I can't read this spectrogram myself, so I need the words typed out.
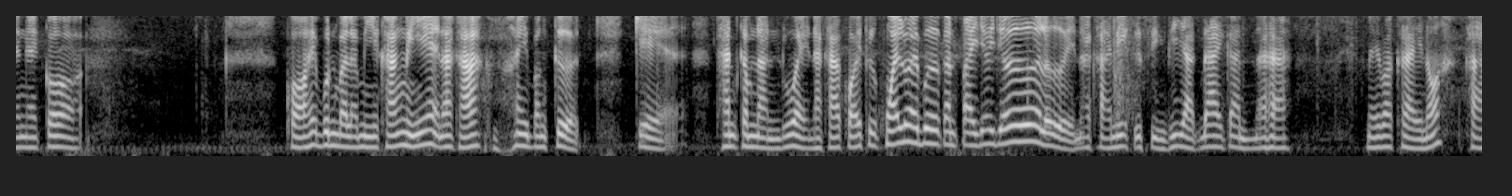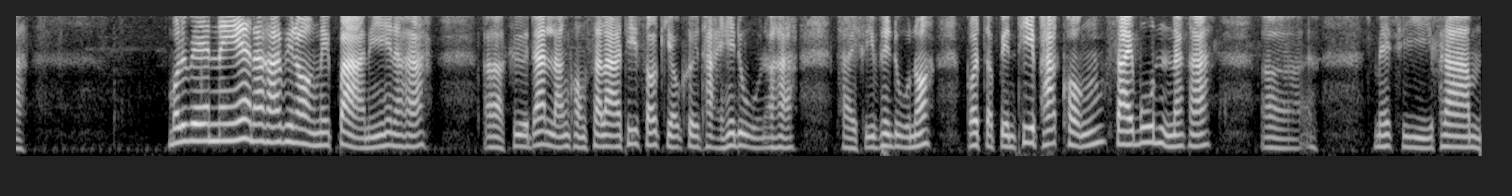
ยังไงก็ขอให้บุญบารมีครั้งนี้นะคะ ให้บังเกิด แก่ท่านกำนันด้วยนะคะ ขอให้ถือหวยรวยเบอร์กันไปเยอะๆเลยนะคะ นี่คือสิ่งที่อยากได้กันนะคะ ไม่ว่าใครเนาะค่ะ บริเวณนี้นะคะ พี่น้องในป่านี้นะคะคือด้านหลังของศาลาที่ซอเขียวเคยถ่ายให้ดูนะคะ ถ่ายคลิปให้ดูเนาะก็จะเป็นที่พักของสายบุญนะคะแม่ชีพราหมณ์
